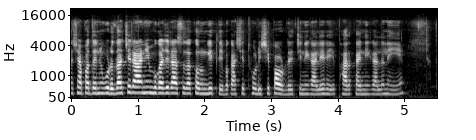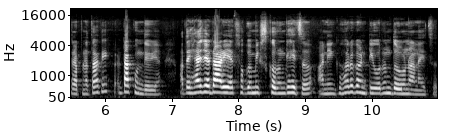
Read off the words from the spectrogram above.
तशा पद्धतीने उडदाची डाळ आणि मुगाची डाळसुद्धा करून घेतली. बघा अशी थोडीशी पावडरची निघालेली आहे. फार काय निघालं नाही आहे तर आपण आता ते टाकून देऊया. आता ह्या ज्या डाळी आहेत सगळं मिक्स करून घ्यायचं आणि घरघंटीवरून दळून आणायचं.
